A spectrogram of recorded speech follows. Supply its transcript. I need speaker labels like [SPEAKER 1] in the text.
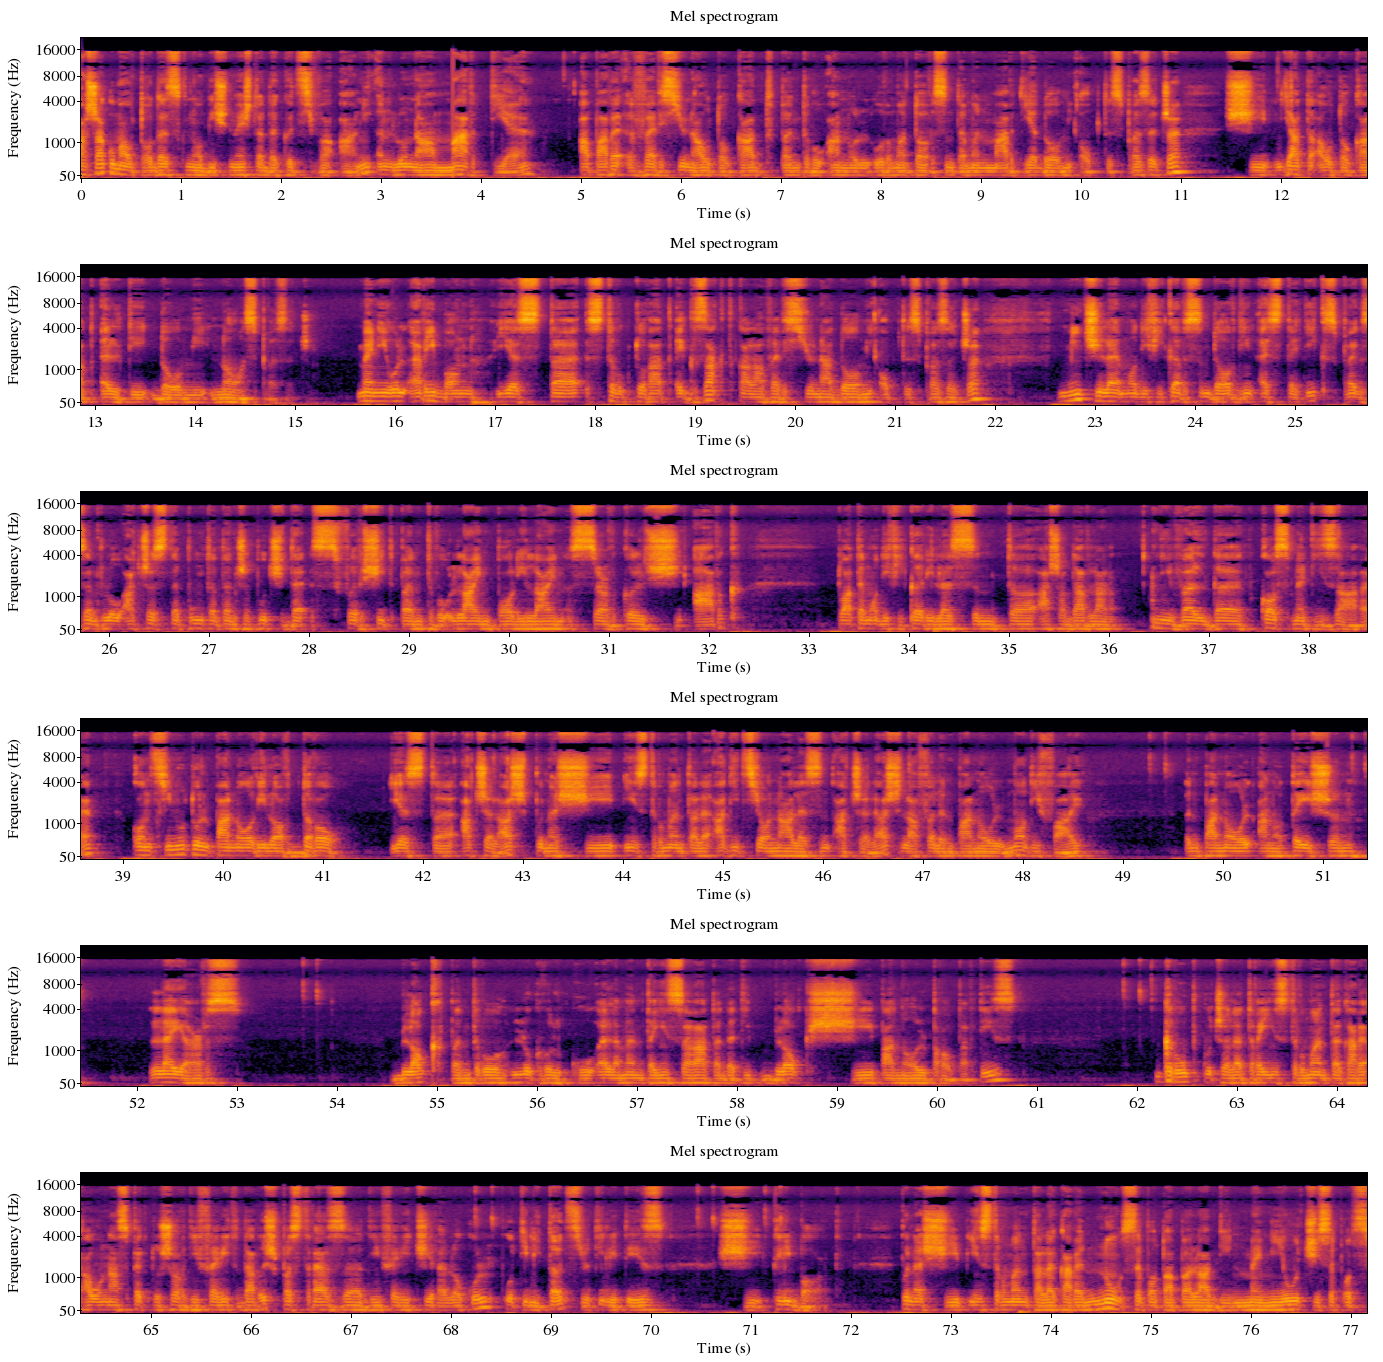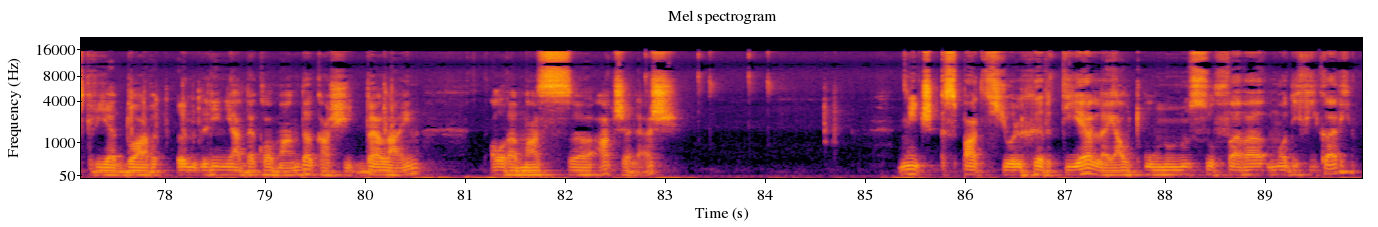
[SPEAKER 1] Așa cum Autodesk nu obișnuiește de câțiva ani, în luna martie apare versiunea AutoCAD pentru anul următor. Suntem în martie 2018 și iată AutoCAD LT 2019. Meniul Ribbon este structurat exact ca la versiunea 2018. Micile modificări sunt de ordin estetic, spre exemplu aceste puncte de început și de sfârșit pentru line, polyline, circle și arc. Toate modificările sunt uh, așadar la nivel de cosmetizare. Conținutul panourilor draw este același până și instrumentele adiționale sunt aceleași, la fel în panoul Modify, în panoul Annotation, Layers, Block pentru lucrul cu elemente inserate de tip block și panoul Properties, grup cu cele trei instrumente care au un aspect ușor diferit, dar își păstrează din fericire locul, utilități, utilities, și clipboard, până și instrumentele care nu se pot apela din meniu, ci se pot scrie doar în linia de comandă, ca și The Line, au rămas uh, aceleași. Nici spațiul hârtie, layout 1, nu suferă modificări.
